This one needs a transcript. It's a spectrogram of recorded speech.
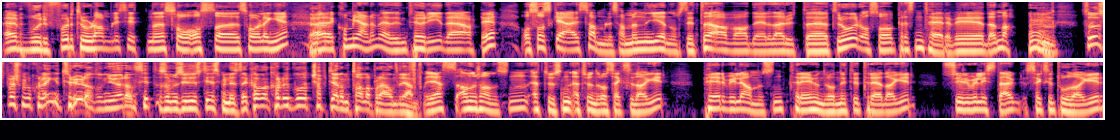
Eh, hvorfor tror du han blir sittende så, oss, så lenge? Eh, kom gjerne med din teori, det er artig. Og så skal jeg samle sammen gjennomsnittet av hva dere der ute tror, og så presenterer vi den, da. Mm. Så spørsmålet hvor lenge tror du at han Gøran sitter som justisminister? Kan, kan du gå kjapt gjennom tallene på de andre igjen? Yes, Anders Hansen 1160 dager. Per Willy Amundsen 393 dager. Sylvi Listhaug 62 dager.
